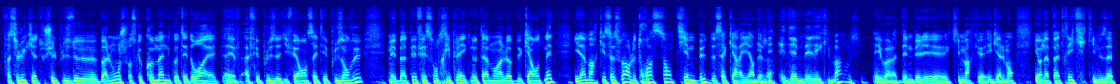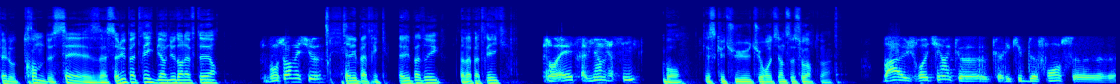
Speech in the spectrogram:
enfin celui qui a touché le plus de ballons. Je pense que Coman côté droit a, a fait plus de différence, a été plus en vue. Mais Bappé fait son triplé avec notamment un lob de 40 mètres. Il a marqué ce soir le 300e but de sa carrière déjà. Et Dembélé qui marque aussi. Et voilà, Dembélé euh, qui marque également. Et on a Patrick qui nous appelle au 32 16. Salut Patrick, bienvenue dans l'after. Bonsoir messieurs. Salut Patrick. Salut Patrick. Ça va Patrick? Ouais, très bien, merci. Bon, qu'est-ce que tu, tu retiens de ce soir, toi? Bah, je retiens que, l'équipe de France euh,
